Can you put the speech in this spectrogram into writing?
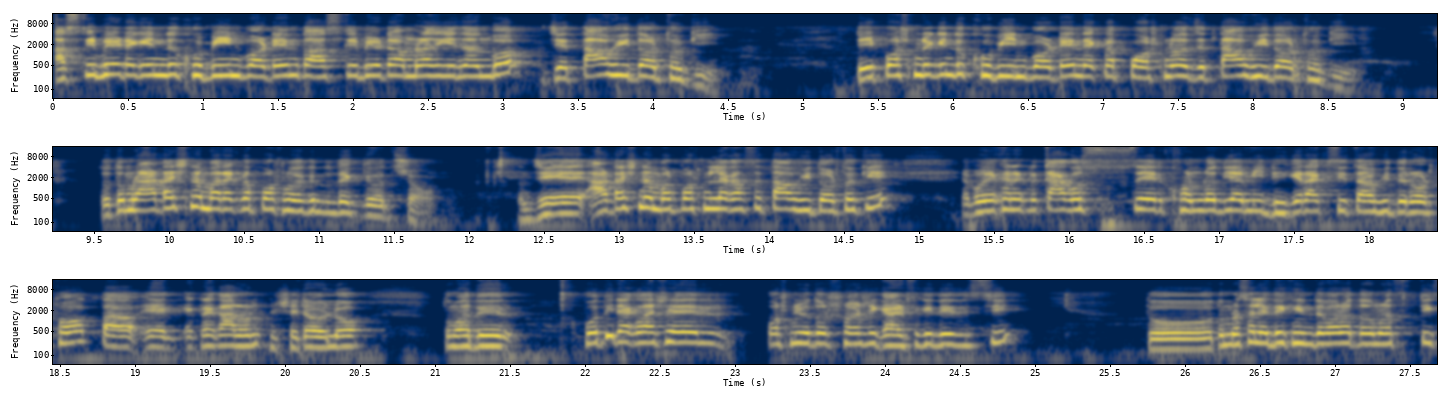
আজকে ভিডিওটা কিন্তু খুবই ইম্পর্টেন্ট তো আজকে ভিডিওটা আমরা কি জানব যে তাওহিদ অর্থ কি। তো এই প্রশ্নটা কিন্তু খুবই ইম্পর্টেন্ট একটা প্রশ্ন যে তাওহিদ অর্থ কি। তো তোমরা আঠাশ নাম্বার একটা প্রশ্ন কিন্তু দেখতে পাচ্ছ। যে আঠাশ নাম্বার প্রশ্ন লেখা আছে তাওহিদ অর্থ কি? এবং এখানে একটা কাগজের খণ্ড দিয়ে আমি ঢেকে রাখছি তাওহিদের অর্থ। তা এক- একটা কারণ, সেটা হলো তোমাদের প্রতিটা ক্লাসের প্রশ্নের উত্তর সরাসরি গাইড থেকে দিয়ে দিচ্ছি। তো তোমরা চাইলে দেখে নিতে পারো, তোমরা ঠিক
